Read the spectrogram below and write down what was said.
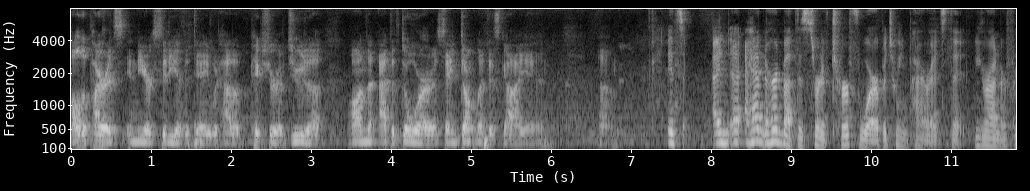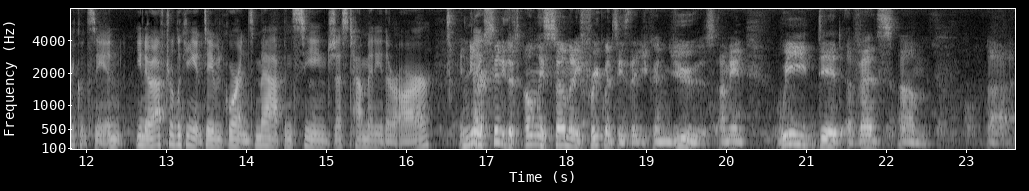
all the pirates in New York City of the day would have a picture of Judah on the at the door saying, "Don't let this guy in." Um, It's I, I hadn't heard about this sort of turf war between pirates that you're on our frequency, and you know after looking at David Goren's map and seeing just how many there are, In New York City, there's only so many frequencies that you can use. I mean, we did events um, uh,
